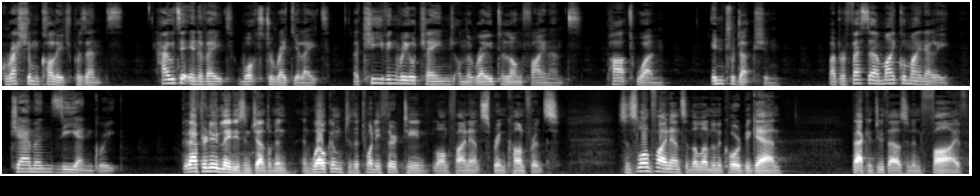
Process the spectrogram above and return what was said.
Gresham College presents How to Innovate, What to Regulate Achieving Real Change on the Road to Long Finance, Part 1 Introduction by Professor Michael Mainelli, Chairman Z/Yen Group. Good afternoon, ladies and gentlemen, and welcome to the 2013 Long Finance Spring Conference. Since Long Finance and the London Accord began back in 2005,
